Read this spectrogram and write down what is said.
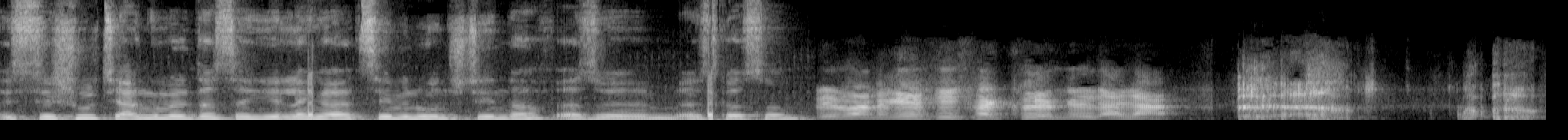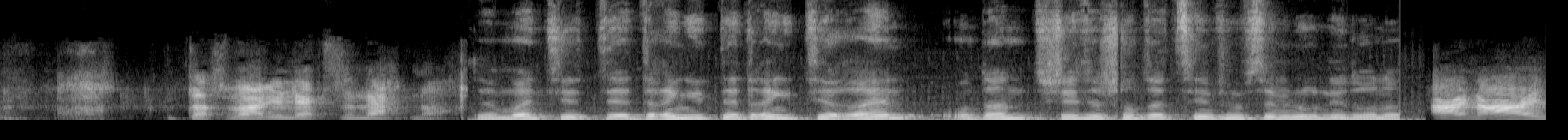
ist der Schulze angemeldet, dass er hier länger als 10 Minuten stehen darf? Also im S-Kasse? Wir waren richtig verklüngelt, Alter. Das war die letzte Nacht noch. Der meint hier, der drängt, der drängt hier rein und dann steht er schon seit 10, 15 Minuten hier drin. Ein Ei,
